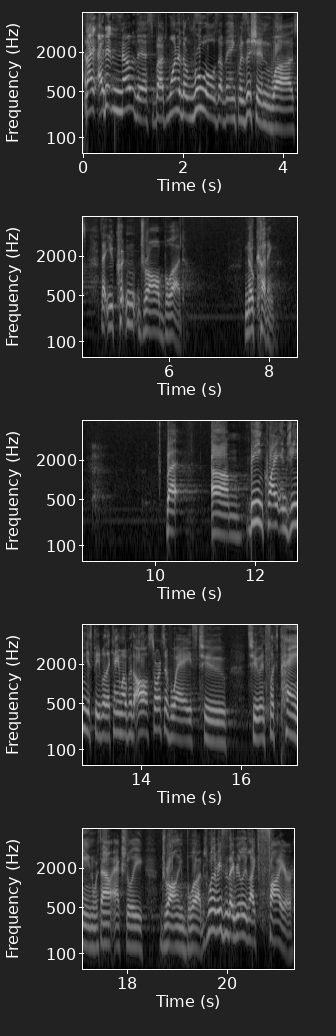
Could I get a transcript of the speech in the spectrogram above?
And I, I didn't know this, but one of the rules of the Inquisition was that you couldn't draw blood, no cutting. But um, being quite ingenious people, they came up with all sorts of ways to, to inflict pain without actually drawing blood. It's one of the reasons they really liked fire,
